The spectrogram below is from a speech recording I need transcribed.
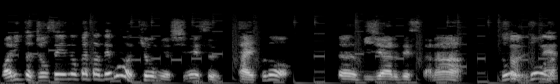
割と女性の方でも興味を示すタイプの、うん、ビジュアルですから、どそうですねどうな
